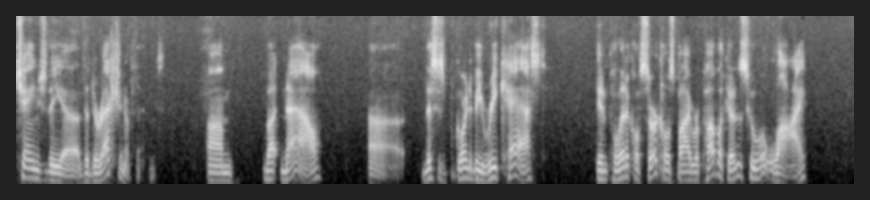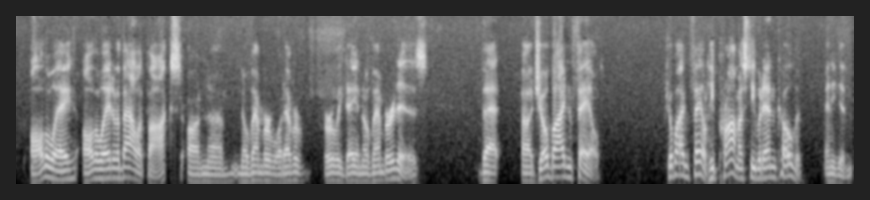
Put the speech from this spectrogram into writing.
change the uh, the direction of things, um, but now uh, this is going to be recast in political circles by Republicans who will lie all the way, all the way to the ballot box on um, November, whatever early day in November it is, that uh, Joe Biden failed. Joe Biden failed. He promised he would end COVID, and he didn't.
